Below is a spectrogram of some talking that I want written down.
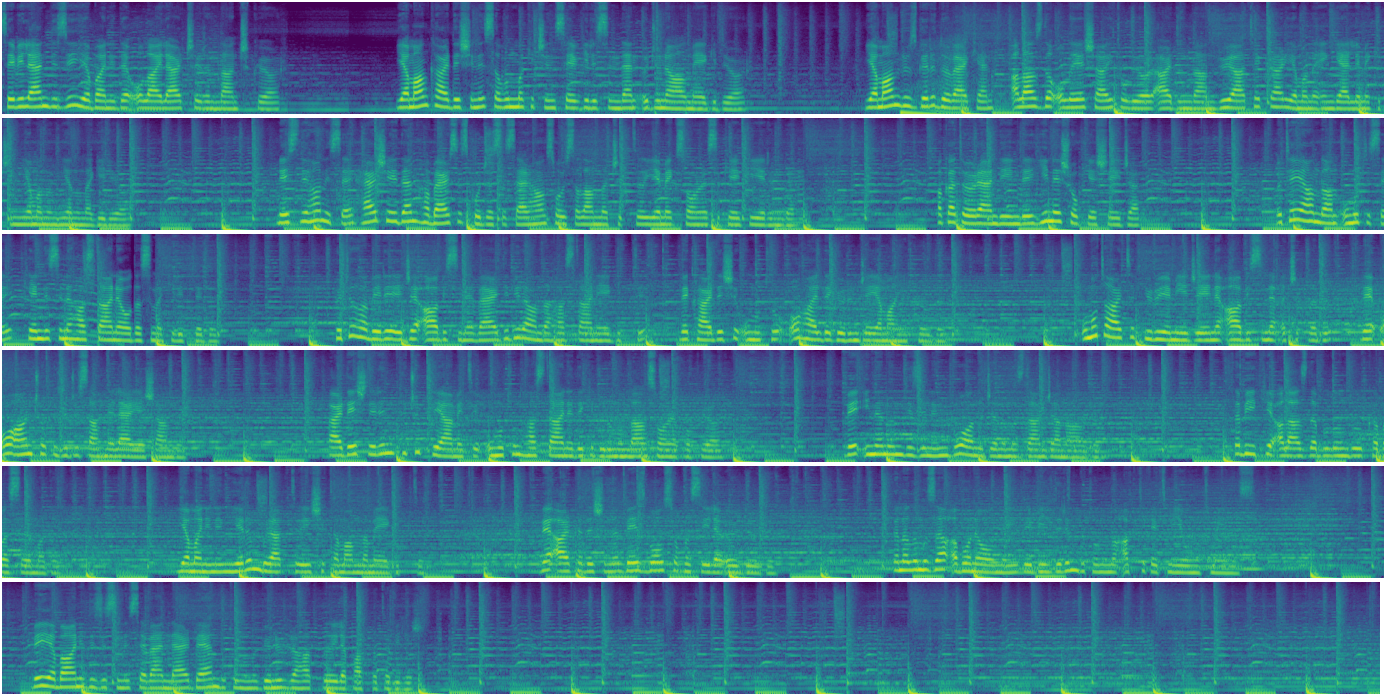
Sevilen dizi Yabani'de olaylar çığırından çıkıyor. Yaman kardeşini savunmak için sevgilisinden öcünü almaya gidiyor. Yaman rüzgarı döverken Alaz da olaya şahit oluyor ardından Rüya tekrar Yaman'ı engellemek için Yaman'ın yanına geliyor. Neslihan ise her şeyden habersiz kocası Serhan Soysalan'la çıktığı yemek sonrası keyfi yerinde. Fakat öğrendiğinde yine şok yaşayacak. Öte yandan Umut ise kendisini hastane odasına kilitledi. Kötü haberi Ece abisine verdi bir anda hastaneye gitti ve kardeşi Umut'u o halde görünce Yaman yıkıldı. Umut artık yürüyemeyeceğini abisine açıkladı ve o an çok üzücü sahneler yaşandı. Kardeşlerin küçük kıyameti Umut'un hastanedeki durumundan sonra kopuyor. Ve inanın dizinin bu anı canımızdan can aldı. Tabii ki Alaz'da bulunduğu kaba sığmadı. Yamani'nin yarım bıraktığı işi tamamlamaya gitti. Ve arkadaşını beyzbol sopasıyla öldürdü. Kanalımıza abone olmayı ve bildirim butonunu aktif etmeyi unutmayınız. Ve Yabani dizisini sevenler beğen butonunu gönül rahatlığıyla patlatabilir.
